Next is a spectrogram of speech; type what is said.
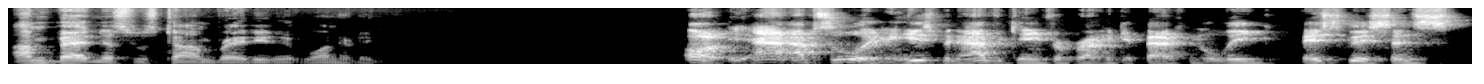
I'm betting this was Tom Brady that wanted him. Oh, yeah, absolutely. I mean, he's been advocating for Brown to get back in the league basically since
